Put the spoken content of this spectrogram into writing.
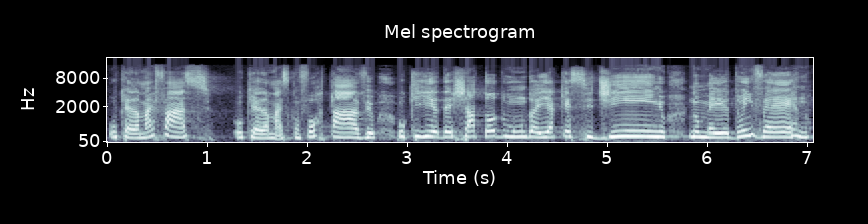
O que era mais fácil, o que era mais confortável, o que ia deixar todo mundo aí aquecidinho no meio do inverno.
